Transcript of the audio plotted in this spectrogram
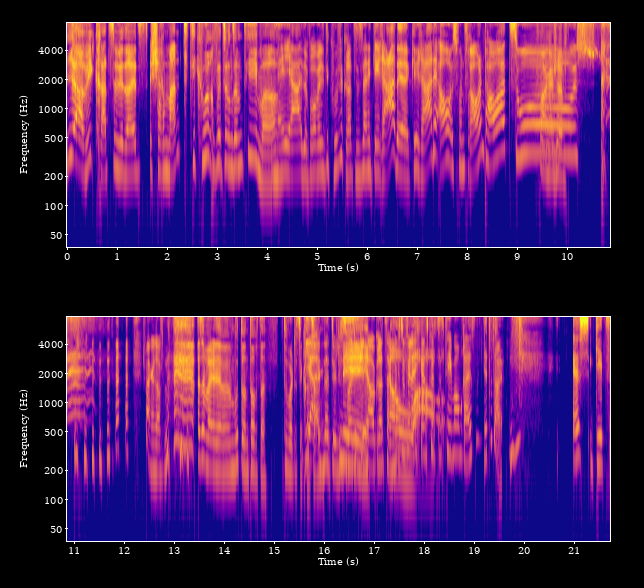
Ja, wie kratzen wir da jetzt charmant die Kurve zu unserem Thema? Naja, da brauchen wir nicht die Kurve kratzen. Das ist eine gerade, geradeaus von Frauenpower zu Schwangerschaft. Schwangerschaften. Also, äh, Mutter und Tochter. Du wolltest ja gerade Ja, sagen. natürlich. Das wollte ich genau gerade sagen. Magst du Oh, vielleicht ganz wow. kurz das Thema umreißen? Ja, total. Es geht,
